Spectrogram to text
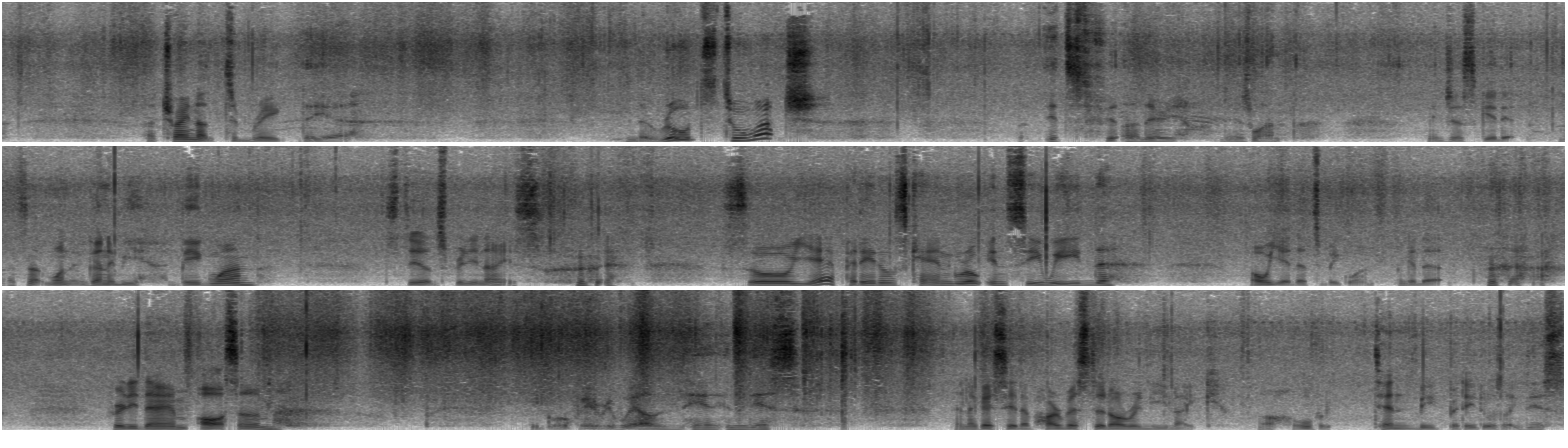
I try not to break the uh, the roots too much. But it's uh, there. There's one. Let me just get it. That's not one gonna be a big one. Still, it's pretty nice. so yeah, potatoes can grow in seaweed. Oh yeah, that's a big one. Look at that. pretty damn awesome. They grow very well in, in this. And like I said, I've harvested already like oh, over 10 big potatoes like this.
